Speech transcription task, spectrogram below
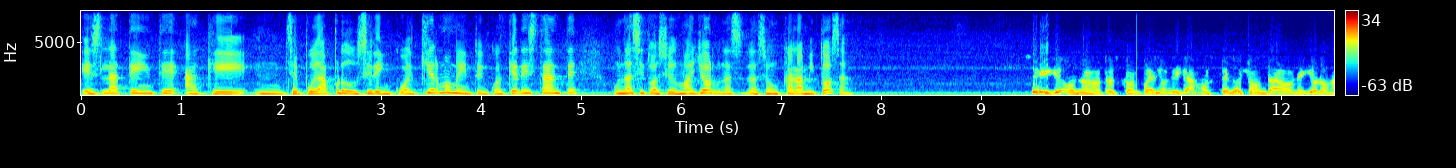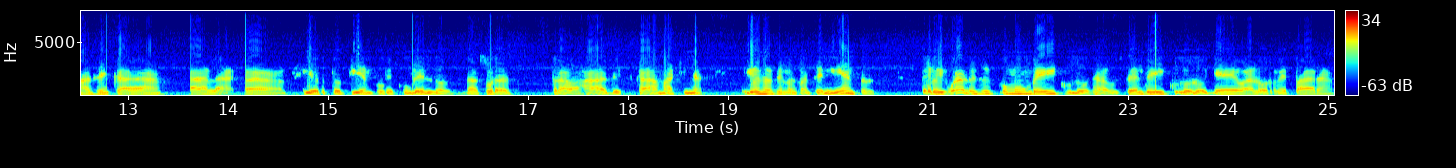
es latente a que mm, se pueda producir en cualquier momento, en cualquier instante, una situación mayor, una situación calamitosa. Sí, nosotros, con, bueno, digamos que los shutdown ellos los hacen cada, cada, cierto tiempo que cumplen las horas trabajadas de cada máquina, ellos hacen los mantenimientos. Pero igual, eso es como un vehículo, o sea, usted el vehículo lo lleva, lo repara,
